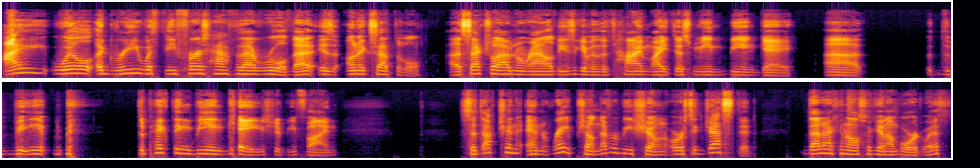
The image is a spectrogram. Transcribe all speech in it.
I will agree with the first half of that rule. That is unacceptable. Uh, sexual abnormalities, given the time, might just mean being gay. Uh, the being depicting being gay should be fine. Seduction and rape shall never be shown or suggested. That I can also get on board with.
